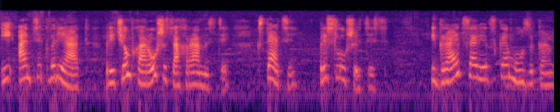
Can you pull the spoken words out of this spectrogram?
и антиквариат, причем в хорошей сохранности. Кстати, прислушайтесь. Играет советская музыка,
